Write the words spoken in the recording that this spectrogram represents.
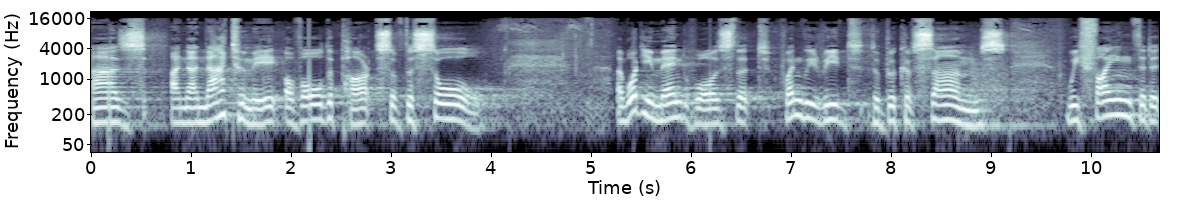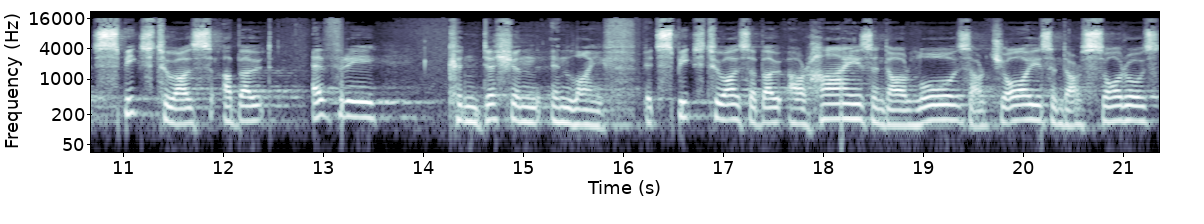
as an anatomy of all the parts of the soul. And what he meant was that when we read the book of Psalms, we find that it speaks to us about every condition in life. It speaks to us about our highs and our lows, our joys and our sorrows,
